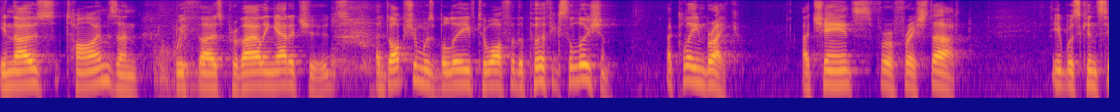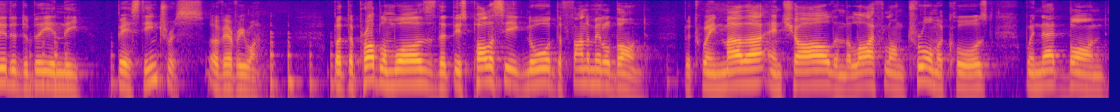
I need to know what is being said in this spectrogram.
In those times and with those prevailing attitudes, adoption was believed to offer the perfect solution a clean break, a chance for a fresh start. It was considered to be in the best interests of everyone. But the problem was that this policy ignored the fundamental bond between mother and child and the lifelong trauma caused when that bond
